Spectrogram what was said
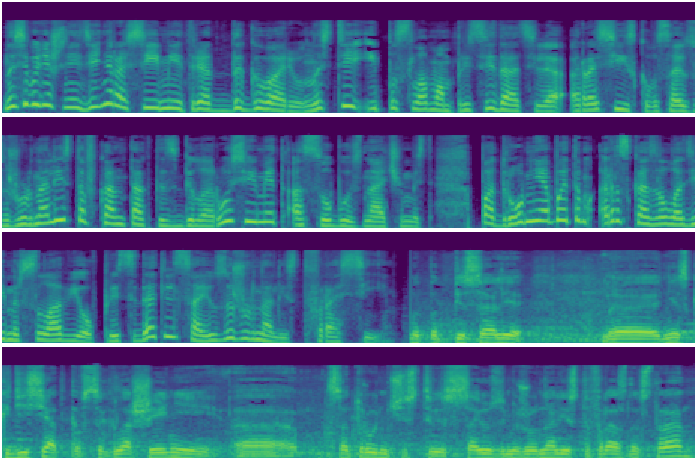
На сегодняшний день Россия имеет ряд договоренностей, и, по словам председателя Российского союза журналистов, контакты с Беларусью имеют особую значимость. Подробнее об этом рассказал Владимир Соловьев, председатель Союза журналистов России. Мы подписали э, несколько десятков соглашений о сотрудничестве с союзами журналистов разных стран.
